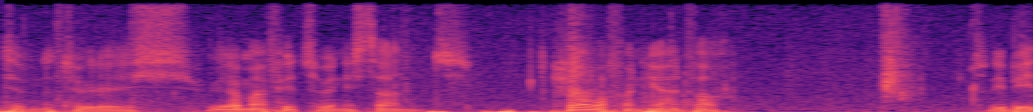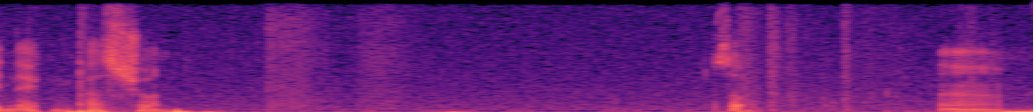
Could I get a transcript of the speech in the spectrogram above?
Ich habe natürlich wieder mal viel zu wenig Sand. Klauen wir von hier einfach. So die beiden Ecken passt schon. So. Ähm.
